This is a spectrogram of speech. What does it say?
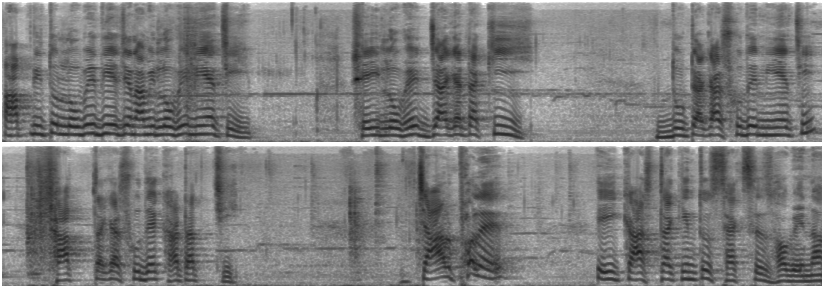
আপনি তো লোভে দিয়েছেন, আমি লোভে নিয়েছি। সেই লোভের জায়গাটা কি? দু টাকা সুদে নিয়েছি, সাত টাকা সুদে খাটাচ্ছি। যার ফলে এই কাজটা কিন্তু সাকসেস হবে না।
